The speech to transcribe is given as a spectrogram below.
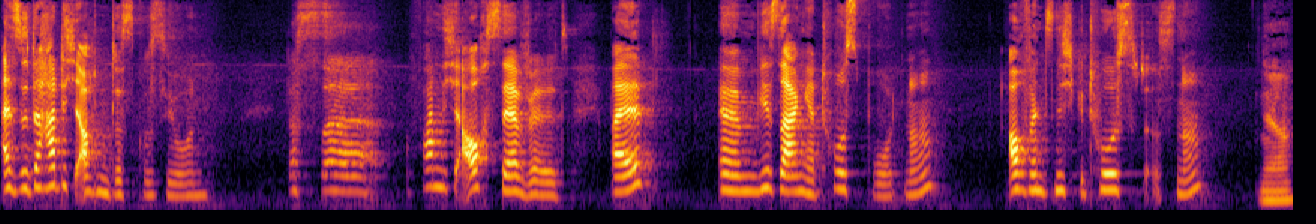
Also da hatte ich auch eine Diskussion. Das äh, fand ich auch sehr wild. Weil ähm, wir sagen ja Toastbrot, ne? Auch wenn es nicht getoastet ist, ne? Ja.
